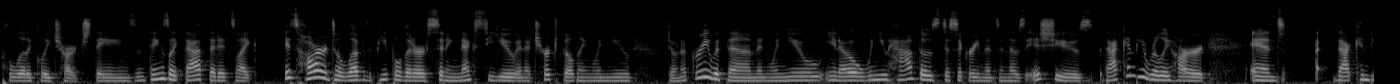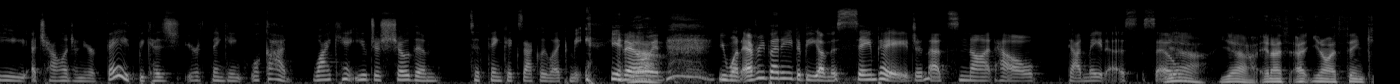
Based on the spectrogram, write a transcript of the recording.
politically charged things and things like that that it's like it's hard to love the people that are sitting next to you in a church building when you don't agree with them and when you you know when you have those disagreements and those issues that can be really hard and that can be a challenge on your faith because you're thinking well god why can't you just show them to think exactly like me you know Yeah. and you want everybody to be on the same page and that's not how god made us so Yeah, yeah, and I, th- I you know, I think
